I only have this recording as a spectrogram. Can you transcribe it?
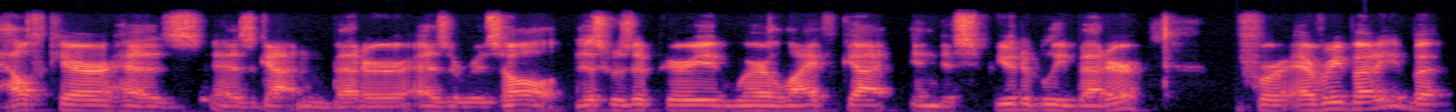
Healthcare has has gotten better as a result. This was a period where life got indisputably better for everybody, but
